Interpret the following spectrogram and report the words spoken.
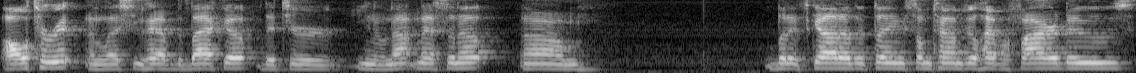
alter it unless you have the backup that you're you know not messing up. Um, but it's got other things. Sometimes you'll have a fire dues.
